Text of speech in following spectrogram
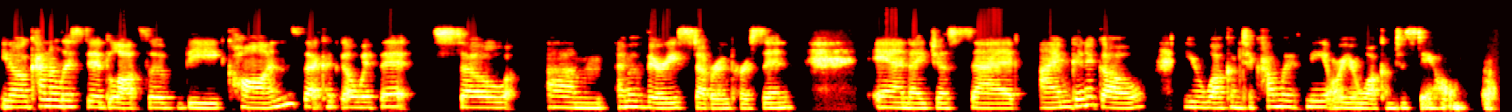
You know, kind of listed lots of the cons that could go with it. So um, I'm a very stubborn person. And I just said, I'm going to go. You're welcome to come with me or you're welcome to stay home.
